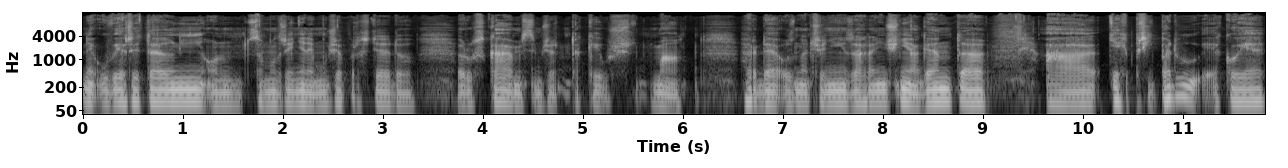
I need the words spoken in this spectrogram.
neuvěřitelný. On samozřejmě nemůže prostě do Ruska. Já myslím, že taky už má hrdé označení zahraniční agent. A těch případů jako je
